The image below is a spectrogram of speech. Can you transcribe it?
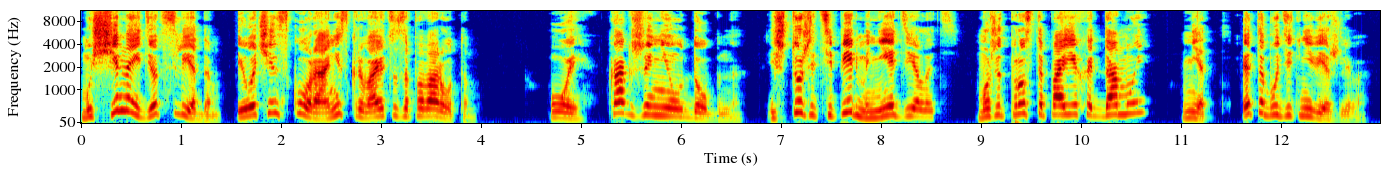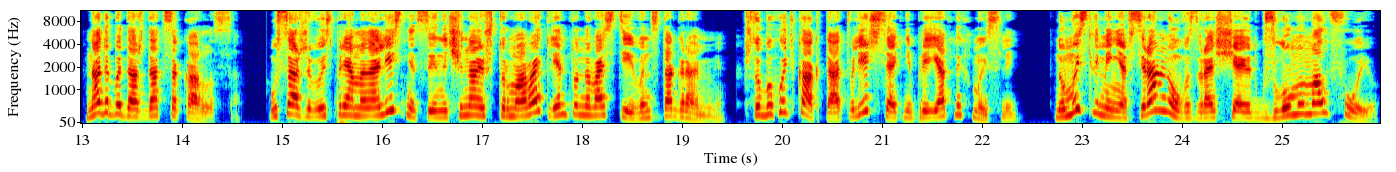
Мужчина идет следом, и очень скоро они скрываются за поворотом. Ой, как же неудобно. И что же теперь мне делать? Может, просто поехать домой? Нет, это будет невежливо. Надо бы дождаться Карлоса. Усаживаюсь прямо на лестнице и начинаю штурмовать ленту новостей в Инстаграме, чтобы хоть как-то отвлечься от неприятных мыслей. Но мысли меня все равно возвращают к злому Малфою.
